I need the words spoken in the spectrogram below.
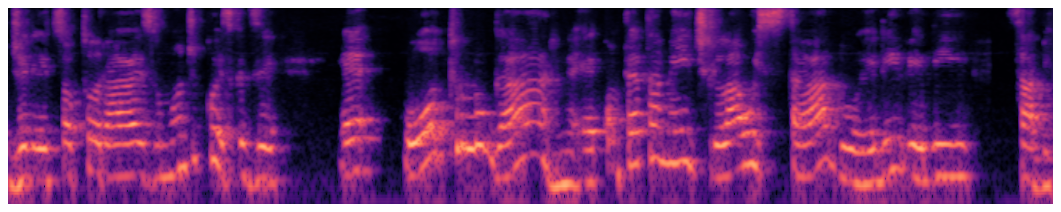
direitos autorais, um monte de coisa. Quer dizer, é outro lugar, né? é completamente. Lá o Estado, ele, ele sabe,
